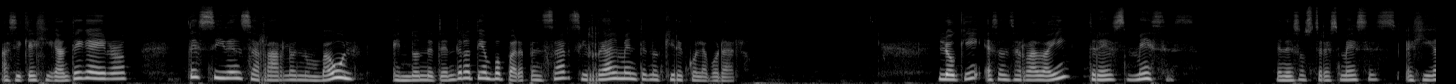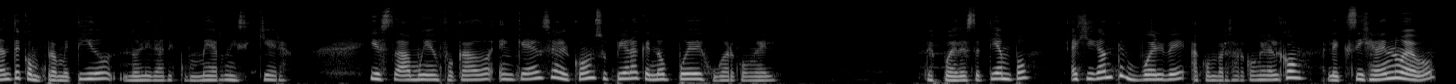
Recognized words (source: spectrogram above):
Así que el gigante Gayrod decide encerrarlo en un baúl, en donde tendrá tiempo para pensar si realmente no quiere colaborar. Loki es encerrado ahí tres meses. En esos tres meses, el gigante comprometido no le da de comer ni siquiera, y estaba muy enfocado en que ese halcón supiera que no puede jugar con él. Después de este tiempo, el gigante vuelve a conversar con el halcón, le exige de nuevo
